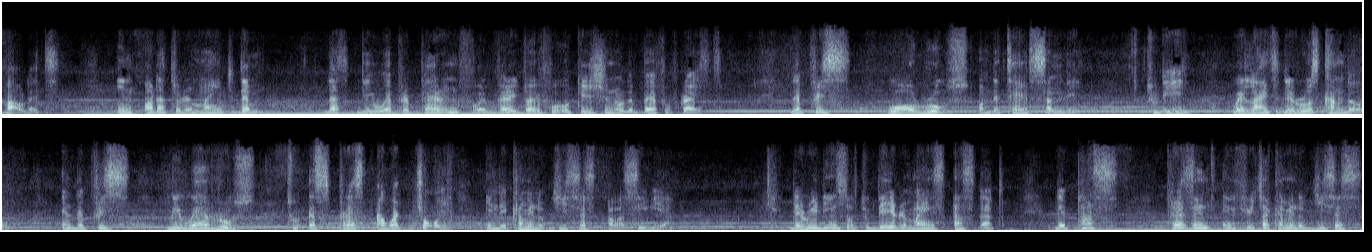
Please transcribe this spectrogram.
violet, in order to remind them that they were preparing for a very joyful occasion of the birth of Christ. The priests wore rose on the third Sunday. Today, we light the rose candle, and the priests wear rose to express our joy in the coming of Jesus, our Savior. The readings of today reminds us that the past, present, and future coming of Jesus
